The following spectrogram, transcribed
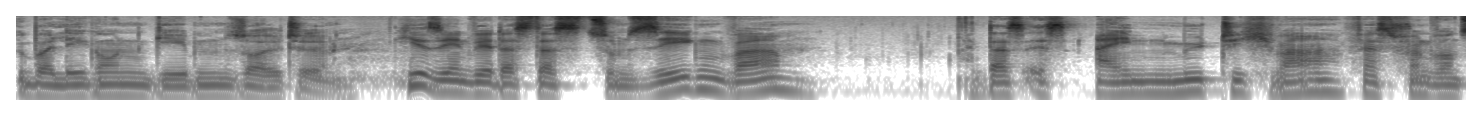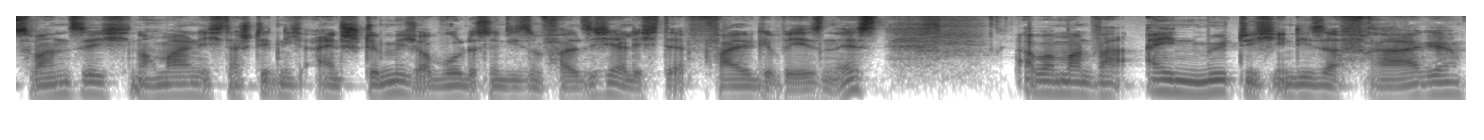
Überlegungen geben sollte. Hier sehen wir, dass das zum Segen war, dass es einmütig war, Vers 25, nochmal nicht, da steht nicht einstimmig, obwohl das in diesem Fall sicherlich der Fall gewesen ist, aber man war einmütig in dieser Frage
